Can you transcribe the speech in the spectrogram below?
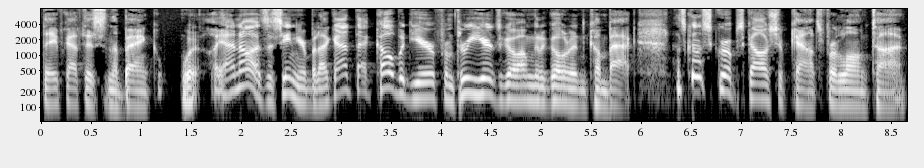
they've got this in the bank. I know as a senior, but I got that COVID year from three years ago. I'm going to go and come back. That's going to screw up scholarship counts for a long time.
